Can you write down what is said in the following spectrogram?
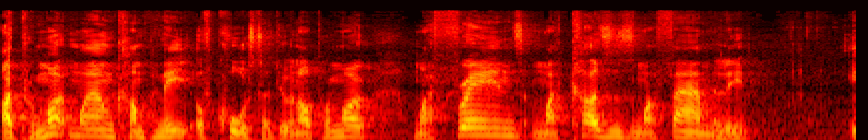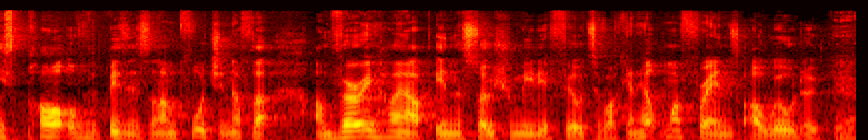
I promote my own company, of course I do, and I'll promote my friends, my cousins, my family. It's part of the business, and I'm fortunate enough that I'm very high up in the social media field. So if I can help my friends, I will do. Yeah.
